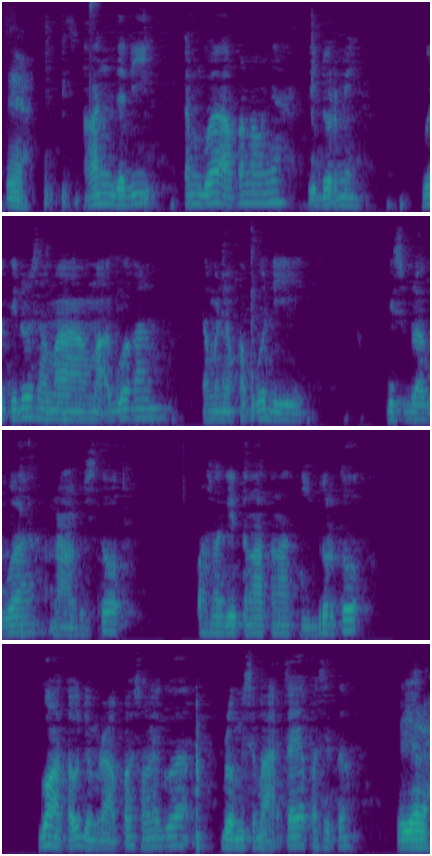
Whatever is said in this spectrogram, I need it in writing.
Iya. kan jadi kan gua apa namanya tidur nih gue tidur sama mak gua kan sama nyokap gue di di sebelah gua nah habis itu pas lagi tengah-tengah tidur tuh gua nggak tahu jam berapa soalnya gua belum bisa baca ya pas itu Iyalah.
